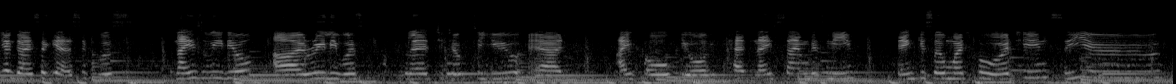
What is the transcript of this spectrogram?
yeah guys i guess it was nice video. I really was glad to talk to you and i hope you all had nice time with me thank you so much for watching. See you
